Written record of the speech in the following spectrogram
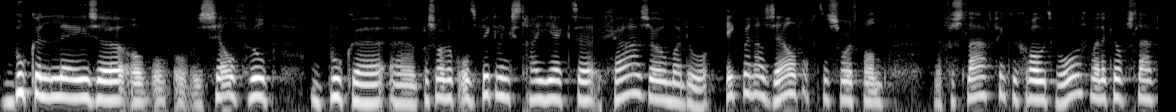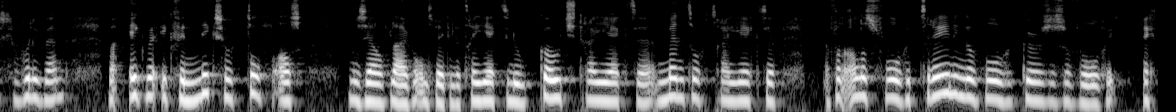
boeken lezen, op, op, op zelfhulpboeken, uh, persoonlijke ontwikkelingstrajecten. Ga zo maar door. Ik ben daar zelf echt een soort van. Ja, verslaafd vind ik een groot woord, hoewel ik heel verslavingsgevoelig ben. Maar ik, ben, ik vind niks zo tof als mezelf blijven ontwikkelen. Trajecten doen, coach-trajecten, mentor-trajecten. Van alles volgen, trainingen volgen, cursussen volgen. Echt,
